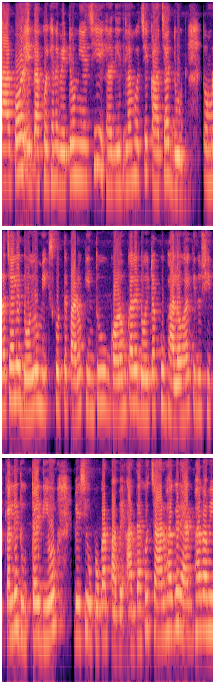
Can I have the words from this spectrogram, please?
তারপর এই দেখো, এখানে বেটেও নিয়েছি। এখানে দিয়ে দিলাম হচ্ছে কাঁচা দুধ। তোমরা চাইলে দইও মিক্স করতে পারো, কিন্তু গরমকালে দইটা খুব ভালো হয়। কিন্তু শীতকালে দুধটাই দিও বেশি উপকার পাবে। আর দেখো, চার ভাগের এক ভাগ আমি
